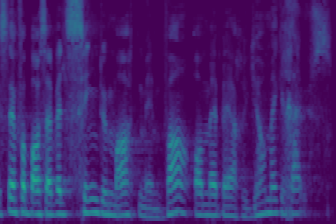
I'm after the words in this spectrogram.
istedenfor bare å si 'velsign du maten min', hva om vi ber 'gjør meg raus'?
